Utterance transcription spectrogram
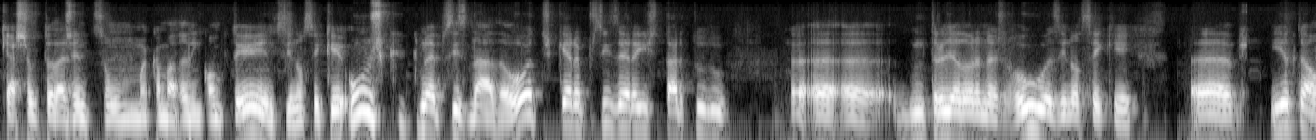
que, acham que toda a gente são uma camada de incompetentes e não sei o quê. Uns que, que, não é preciso nada, outros que era preciso era isto estar tudo uh, uh, uh, de metralhadora nas ruas e não sei o quê. e então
